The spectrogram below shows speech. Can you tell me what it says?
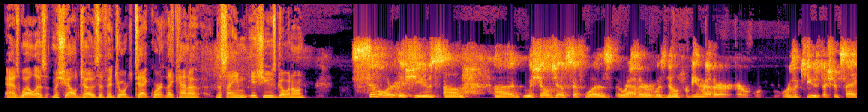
as well as MaChelle Joseph at Georgia Tech, weren't they kind of the same issues going on? Similar issues. Um, uh, MaChelle Joseph was rather was known for being rather, or was accused, I should say,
